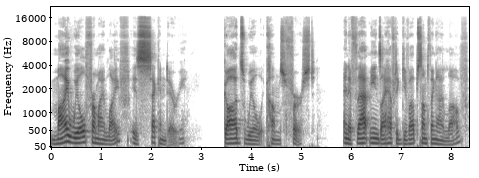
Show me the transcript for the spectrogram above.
my will for my life is secondary. God's will comes first. And if that means I have to give up something I love,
